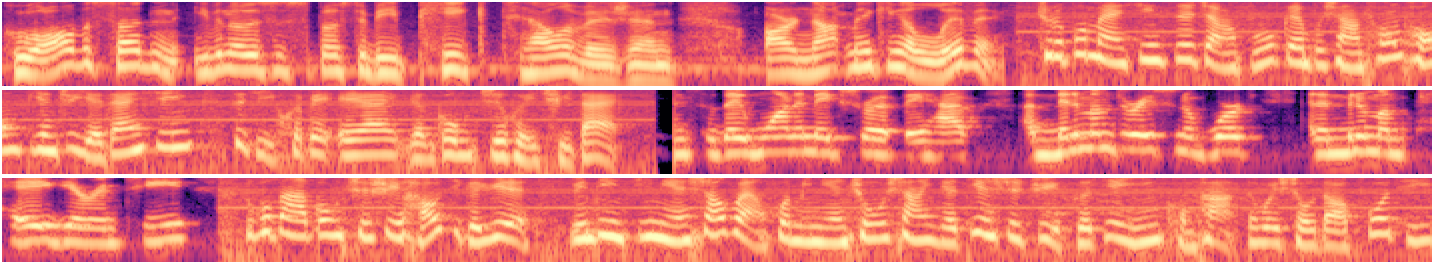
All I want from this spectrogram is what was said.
who all of a sudden, even though this is supposed to be peak television, are not making a living. 除了不满薪资涨幅跟不上通膨，编剧也担心自己会被 AI 人工智慧取代。 And so they want to make sure that they have a minimum duration of work and a minimum pay guarantee. 如果罢工持续好几个月，原定今年稍晚或明年初上映的电视剧和电影恐怕都会受到波及，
